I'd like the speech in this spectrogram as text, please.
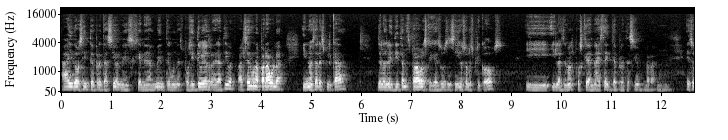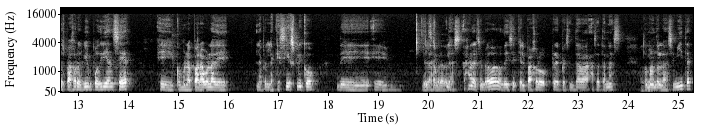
hay dos interpretaciones generalmente, una es positiva y otra negativa. Al ser una parábola y no estar explicada, de las veintitantas parábolas que Jesús enseñó, solo explicó dos. Y, y las demás pues quedan a esta interpretación, ¿verdad? Esos pájaros bien podrían ser eh, como la parábola de la, la que sí explicó de, eh, de las, sembrador. las- ajá, del sembrador, donde dice que el pájaro representaba a Satanás tomando la semillita.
